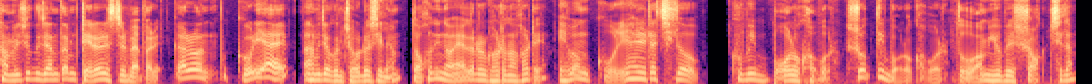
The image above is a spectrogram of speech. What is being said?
আমি শুধু জানতাম টেররিস্টের ব্যাপারে। কারণ কোরিয়ায় আমি যখন ছোট ছিলাম তখনই নয় এগারোর ঘটনা ঘটে। এবং কোরিয়ায় এটা ছিল খুবই বড় খবর, সত্যি বড় খবর। তো আমিও বেশ শখ ছিলাম।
